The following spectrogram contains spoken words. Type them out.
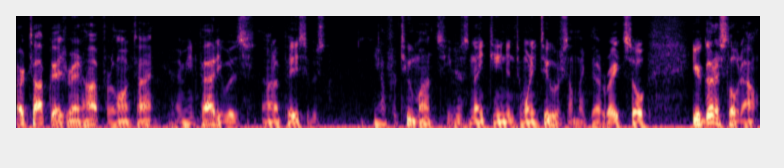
our top guys ran hot for a long time. I mean, Patty was on a pace. It was, you know, for two months. He yeah. was 19 and 22 or something like that, right? So you're going to slow down.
